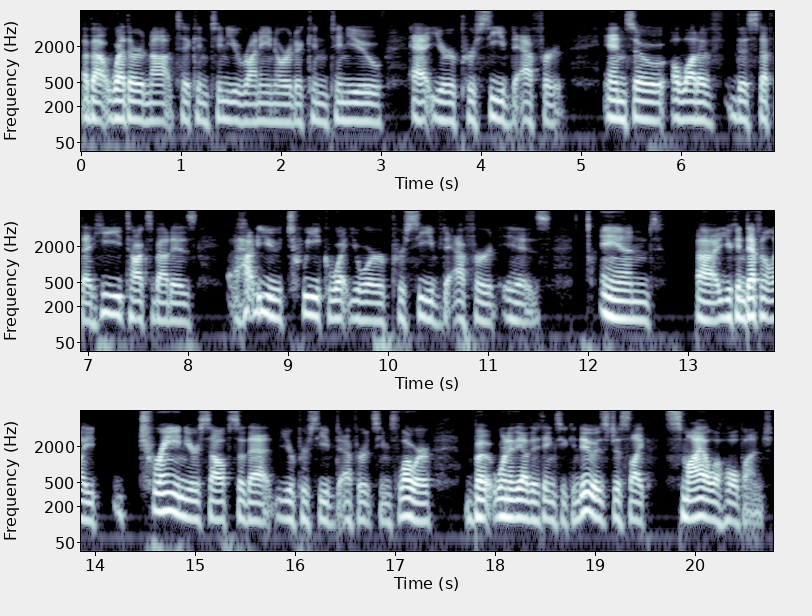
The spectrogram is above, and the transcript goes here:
about whether or not to continue running or to continue at your perceived effort. And so a lot of the stuff that he talks about is how do you tweak what your perceived effort is? And uh, you can definitely train yourself so that your perceived effort seems lower. But one of the other things you can do is just like smile a whole bunch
